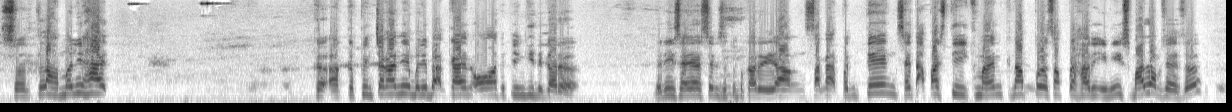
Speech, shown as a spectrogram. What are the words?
setelah melihat ke, uh, kepincangan ini melibatkan orang tertinggi negara. Jadi saya rasa ini satu perkara yang sangat penting. Saya tak pasti keman kenapa sampai hari ini semalam saya rasa Betul.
